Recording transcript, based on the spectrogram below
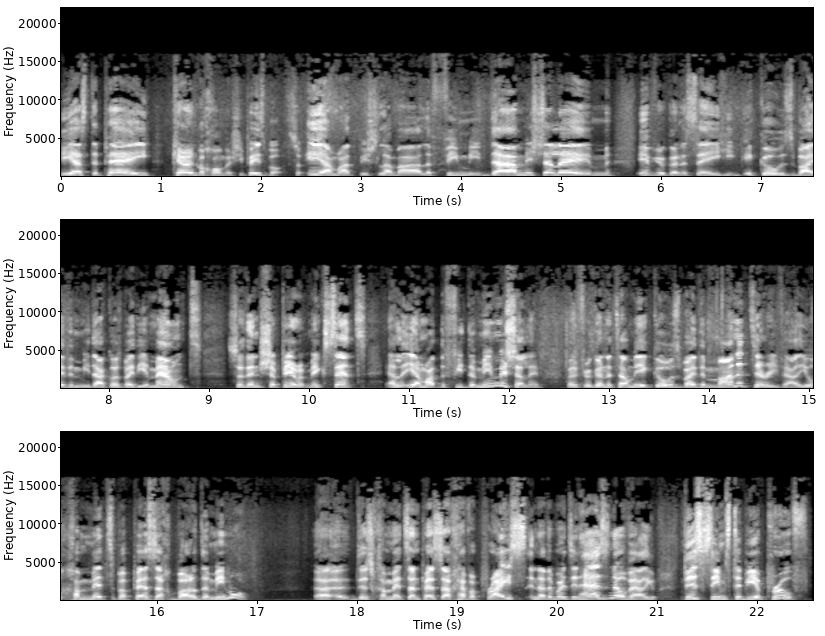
he has to pay keren v'chomesh. He pays both. So. If you're going to say he, it goes by the midah, goes by the amount, so then shapir it makes sense. But if you're going to tell me it goes by the monetary value, chametz bar damimu. Uh, does chametz on Pesach have a price? In other words, it has no value. This seems to be a proof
